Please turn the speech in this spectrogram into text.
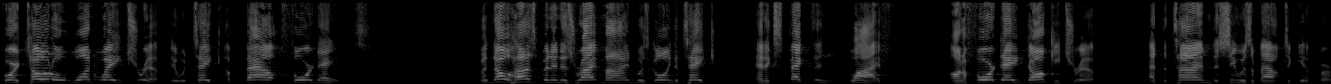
For a total one way trip, it would take about four days. But no husband in his right mind was going to take an expectant wife on a four day donkey trip at the time that she was about to give birth.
